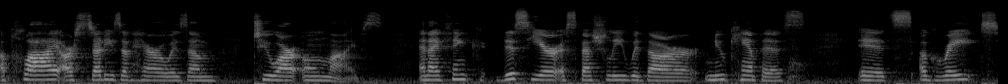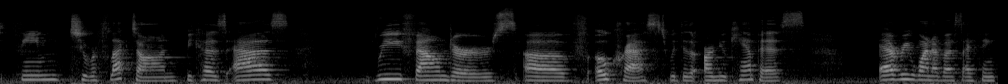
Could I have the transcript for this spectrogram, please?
apply our studies of heroism to our own lives. And I think this year, especially with our new campus, it's a great theme to reflect on because as refounders of Oakcrest with the, our new campus, every one of us, I think,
